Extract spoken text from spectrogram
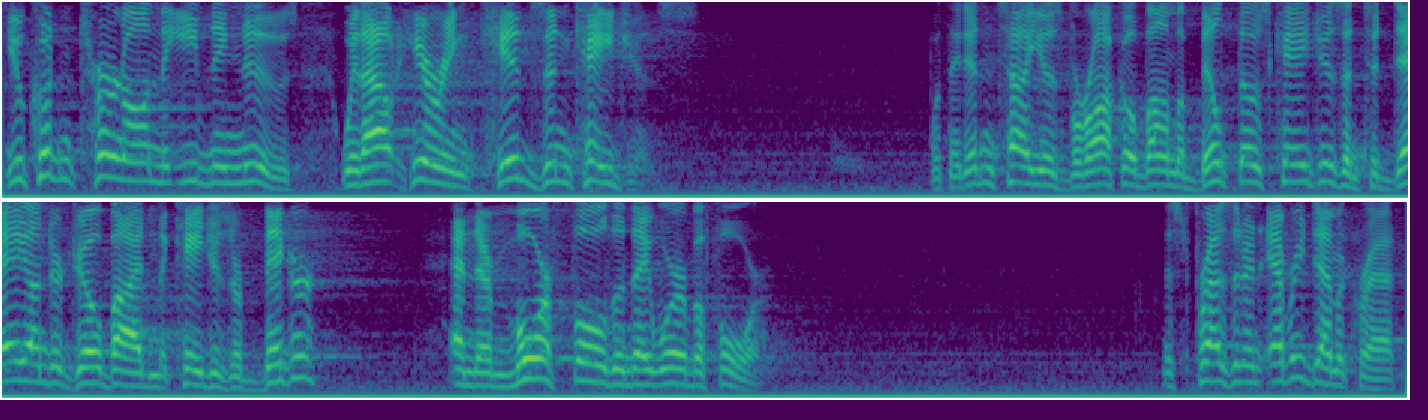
You couldn't turn on the evening news without hearing kids in cages. What they didn't tell you is Barack Obama built those cages, and today, under Joe Biden, the cages are bigger and they're more full than they were before. Mr. President, every Democrat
